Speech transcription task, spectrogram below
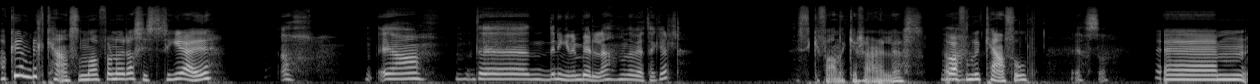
Har ikke hun blitt cancelled nå for noen rasistiske greier? Oh, Ja, det, det ringer en bjelle, men det vet jeg ikke helt. Husker faen ikke sjæl heller. Det har i hvert fall blitt cancelled. Jaså. Ehm,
